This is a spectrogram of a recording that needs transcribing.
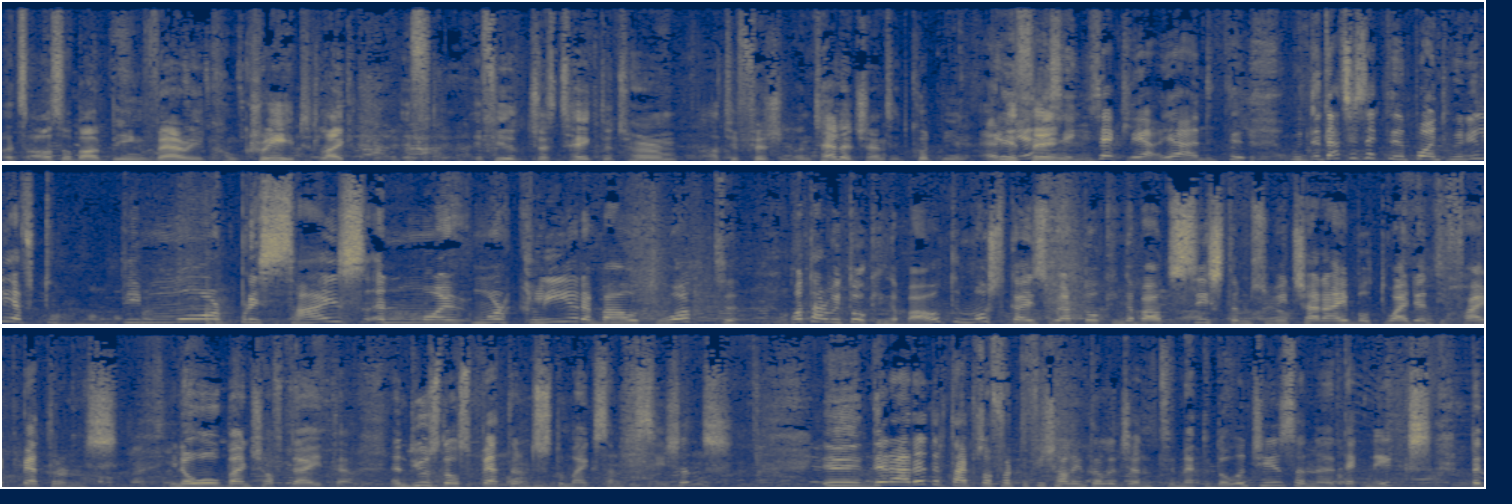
it's also about being very concrete. Like if, if you just take the term artificial intelligence, it could mean anything. anything. Exactly, yeah, yeah. That's exactly the point. We really have to be more precise and more, more clear about what what are we talking about? In most cases, we are talking about systems which are able to identify patterns in a whole bunch of data and use those patterns to make some decisions. Uh, there are other types of artificial intelligence methodologies and uh, techniques, but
